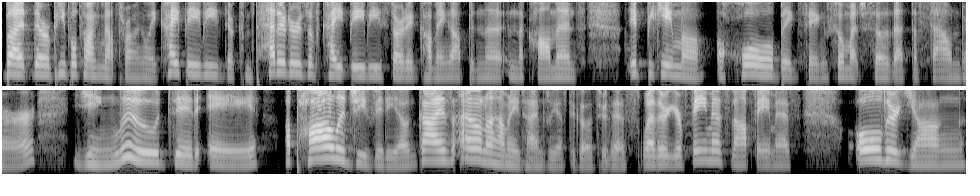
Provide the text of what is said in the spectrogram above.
But there are people talking about throwing away Kyte Baby. Their competitors of Kyte Baby started coming up in the, in the comments. It became a, a whole big thing, so much so that the founder, Ying Liu, did a apology video. Guys, I don't know how many times we have to go through this, whether you're famous, not famous, old or young,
